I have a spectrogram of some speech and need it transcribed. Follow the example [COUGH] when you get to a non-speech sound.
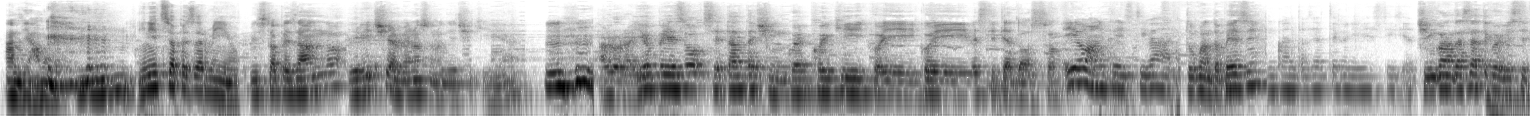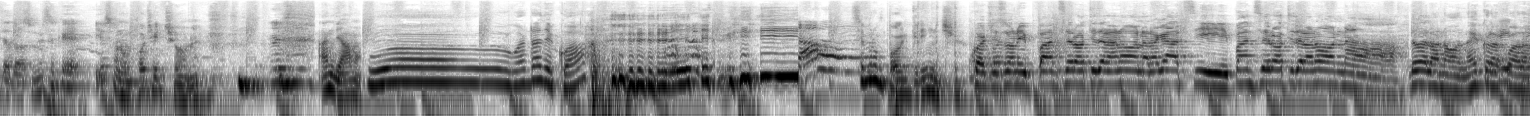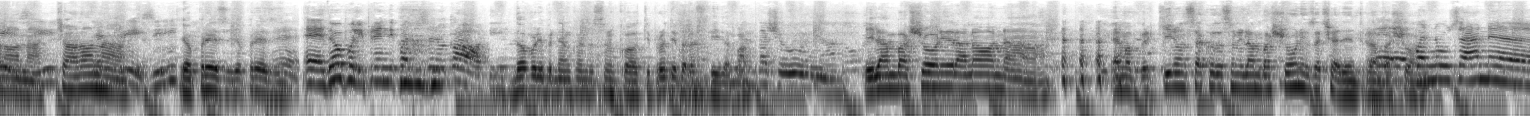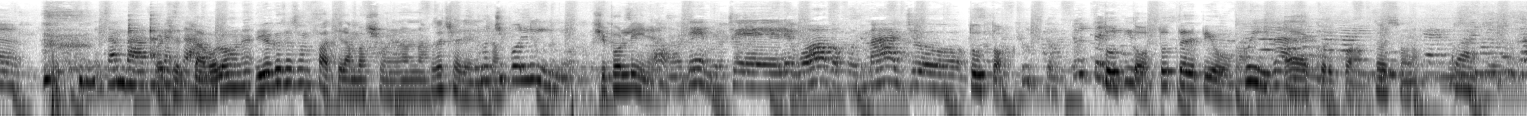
Andiamo [LAUGHS] Inizio a pesarmi io Mi sto pesando I ricci almeno sono 10 kg eh. Allora io peso 75 Coi, chi, coi, coi vestiti addosso Io ho anche gli stivali. Tu quanto pesi? 57 con i vestiti. 57 con i vestiti addosso Mi sa che io sono un po' ciccione [LAUGHS] Andiamo Wow Guardate qua [LAUGHS] Ciao! Sembra un po' il Grinch Qua ci sono i panzerotti della nonna ragazzi I panzerotti della nonna Dov'è la nonna? Eccola Li qua la nonna? Ciao Li nonna hai presi? Li ho presi, li ho presi Eh, eh, dopo li prendi quando sono cotti. Dopo li prendiamo quando sono cotti Pronti per la sfida qua Bacioni. I lambascioni della nonna [LAUGHS] Eh ma per chi non sa cosa sono i lambascioni Cosa c'è dentro i Eh, lambascioni? quando usano zambata Poi c'è il tavolone Di che cosa sono fatti i lambascioni nonna? Cosa c'è dentro? Sono cipolline. Cipolline No, dentro c'è le uova, formaggio. Tutto Tutto, tutto e di. Tutto, tutto di più Qui, va. Eccoli qua Dove sono? Qua.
